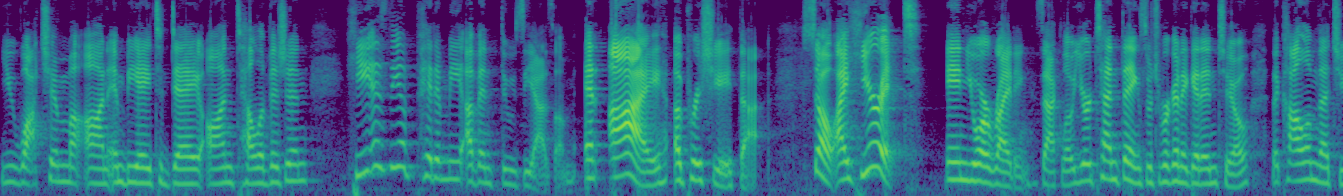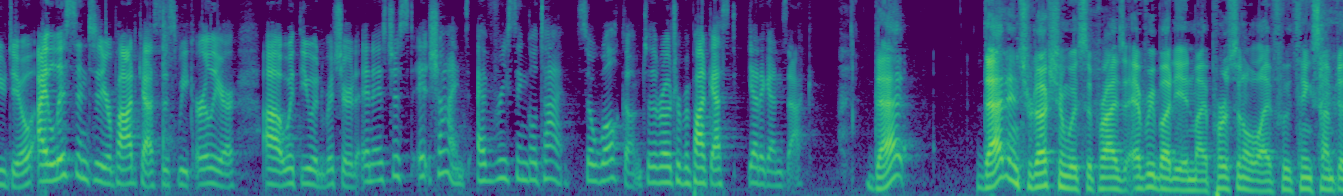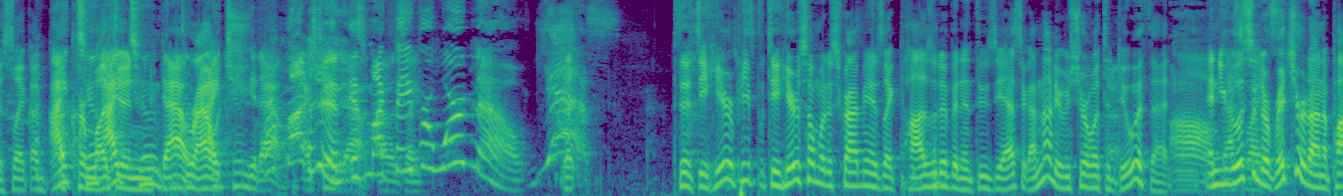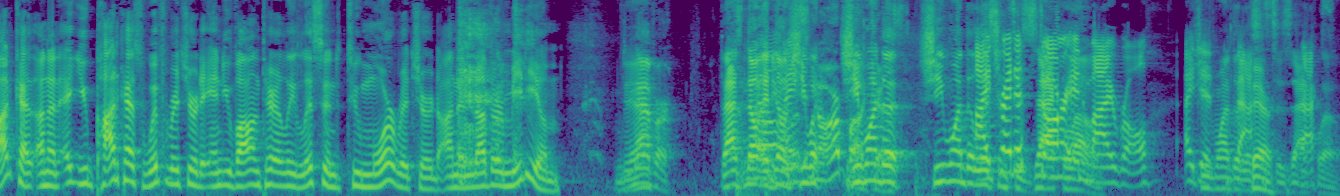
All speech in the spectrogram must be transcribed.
you watch him on NBA Today on television. He is the epitome of enthusiasm, and I appreciate that. So I hear it in your writing, Zach Lowe, your 10 things, which we're going to get into, the column that you do. I listened to your podcast this week earlier uh, with you and Richard, and it's just, it shines every single time. So welcome to the Road Trippin' Podcast yet again, Zach. That that introduction would surprise everybody in my personal life who thinks I'm just like a, a I curmudgeon I tuned out. Grouch. I tuned it out. Curmudgeon is my favorite like, word now. Yes. That, to, to hear people to hear someone describe me as like positive and enthusiastic, I'm not even sure what to do with that. Oh, and you listen to Richard on a podcast on an you podcast with Richard, and you voluntarily listened to more Richard on another medium. Yeah. Never. That's no, no. no she went. She wanted to. She wanted to. I tried to, to star in my role. I did. She wanted to listen to Zach Lowe.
